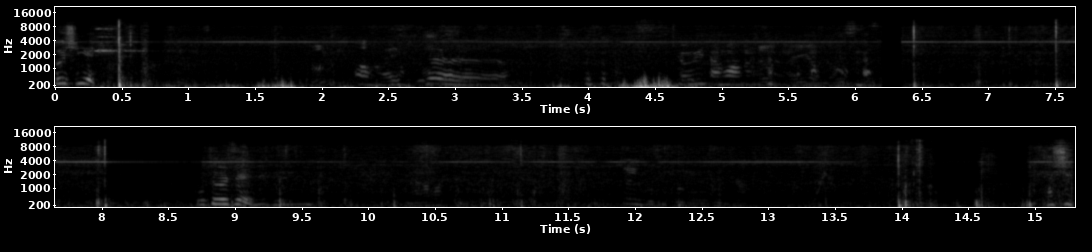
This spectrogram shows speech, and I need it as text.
소시. 그렇지, 그렇지. 다시.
